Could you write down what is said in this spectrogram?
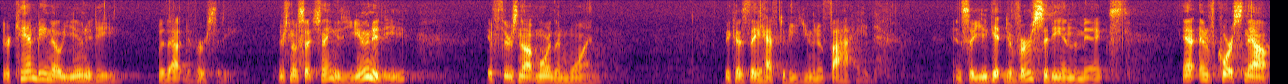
There can be no unity without diversity. There's no such thing as unity if there's not more than one, because they have to be unified. And so you get diversity in the mix. And, and of course, now,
